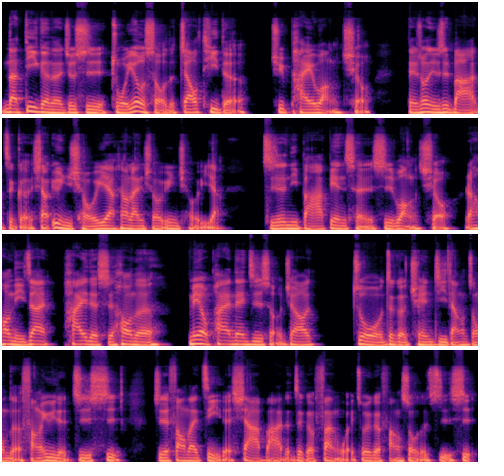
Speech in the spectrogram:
那第一个呢，就是左右手的交替的去拍网球，等于说你是把这个像运球一样，像篮球运球一样，只是你把它变成是网球。然后你在拍的时候呢，没有拍那只手就要做这个拳击当中的防御的姿势。就是放在自己的下巴的这个范围做一个防守的姿势，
